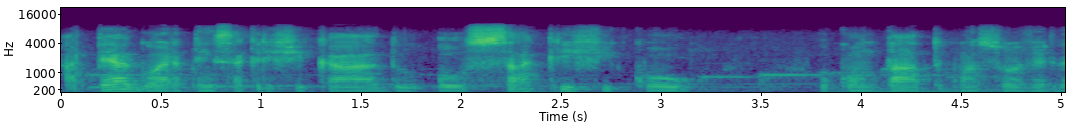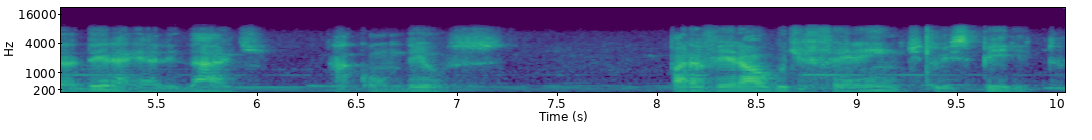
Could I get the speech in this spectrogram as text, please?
até agora tem sacrificado ou sacrificou o contato com a sua verdadeira realidade, a com Deus, para ver algo diferente do Espírito,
